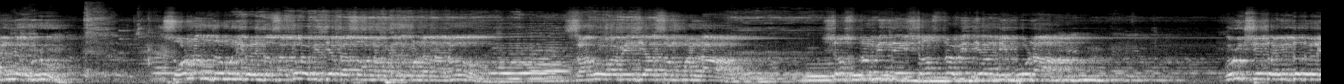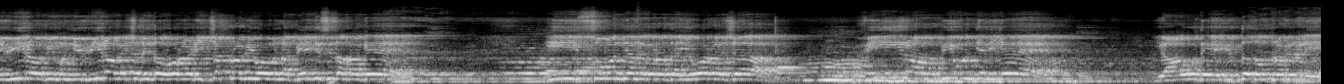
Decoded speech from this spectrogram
ನನ್ನ ಗುರು ಸ್ವರ್ಣ ರುದ್ರಮುನಿಗಳಿಂದ ಸಕಲ ವಿದ್ಯಾಭ್ಯಾಸವನ್ನು ಪಡೆದುಕೊಂಡ ನಾನು ಸರ್ವ ವಿದ್ಯಾ ಸಂಪನ್ನ ಶಸ್ತ್ರವಿದ್ಯೆ ಶಾಸ್ತ್ರವಿದ್ಯಾ ನಿಪುಣ. ಕುರುಕ್ಷೇತ್ರ ಯುದ್ಧದಲ್ಲಿ ವೀರ ಅಭಿಮನ್ಯು ವೀರಾವೇಶದಿಂದ ಹೋರಾಡಿ ಚಕ್ರವ್ಯೂಹವನ್ನು ಭೇದಿಸಿದ ಹಾಗೆ ಈ ಸುವಂದ್ಯ ನಗರದ ಯುವರಾಜ ವೀರ ಅಭಿವಂದ್ಯನಿಗೆ ಯಾವುದೇ ಯುದ್ಧ ತಂತ್ರವಿರಲಿ,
